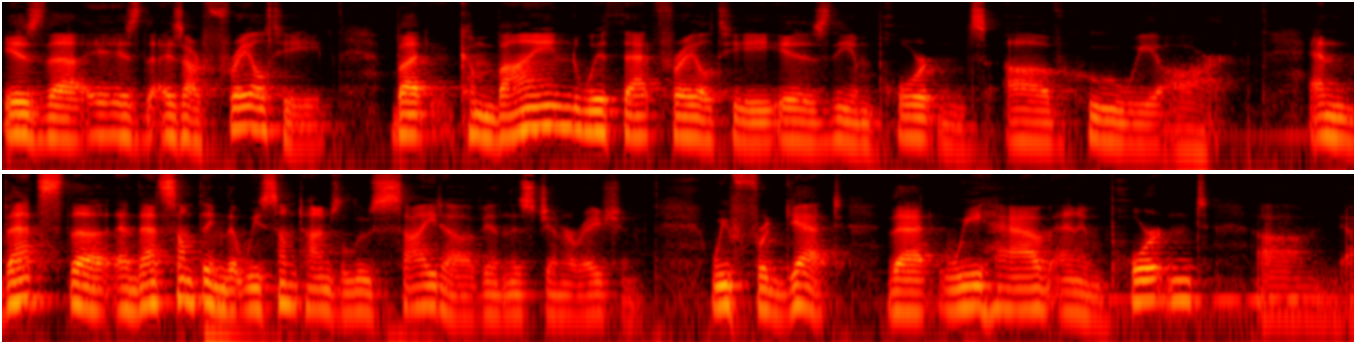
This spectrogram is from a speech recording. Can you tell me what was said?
is the is the, is our frailty but combined with that frailty is the importance of who we are. And that's the and that's something that we sometimes lose sight of in this generation. We forget that we have an important um, uh,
